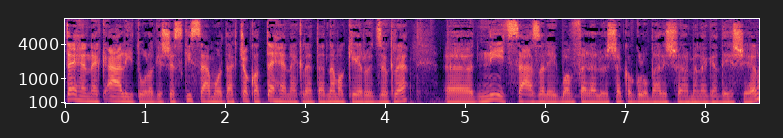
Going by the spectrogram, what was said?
tehenek állítólag, és ezt kiszámolták csak a tehenekre, tehát nem a kérődzőkre, 4 ban felelősek a globális felmelegedésért.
